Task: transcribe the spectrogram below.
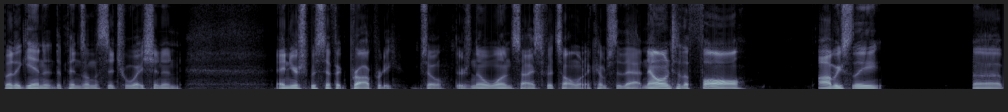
but again, it depends on the situation and and your specific property. So there's no one size fits all when it comes to that. Now onto the fall, obviously, uh,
